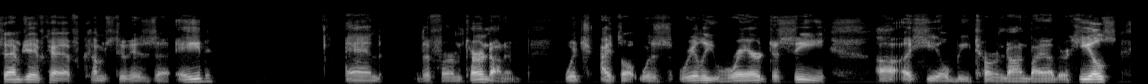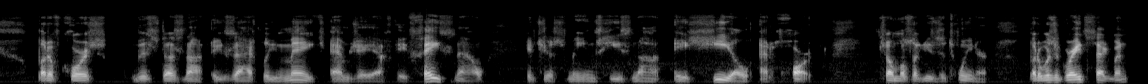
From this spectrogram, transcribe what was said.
So MJF comes to his uh, aid, and the firm turned on him, which I thought was really rare to see uh, a heel be turned on by other heels. But of course, this does not exactly make MJF a face now. It just means he's not a heel at heart. It's almost like he's a tweener. But it was a great segment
